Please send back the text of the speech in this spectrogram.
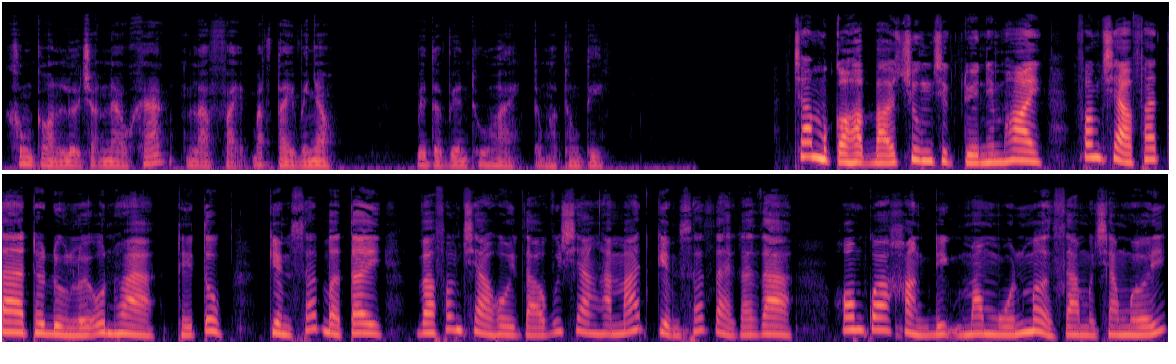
không còn lựa chọn nào khác là phải bắt tay với nhau. Biên tập viên Thu Hoài tổng hợp thông tin. Trong một cuộc họp báo chung trực tuyến hiếm hoi, phong trào Fatah theo đường lối ôn hòa, thế tục, kiểm soát bờ Tây và phong trào Hồi giáo vũ trang Hamas kiểm soát giải Gaza hôm qua khẳng định mong muốn mở ra một trang mới.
